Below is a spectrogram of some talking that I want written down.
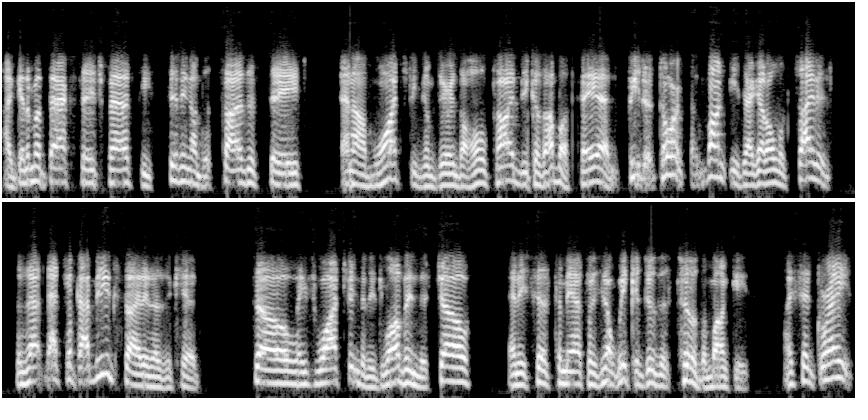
I get him a backstage pass. He's sitting on the side of the stage. And I'm watching him during the whole time because I'm a fan. Peter Tork, the Monkees. I got all excited. And that, that's what got me excited as a kid. So he's watching and he's loving the show. And he says to me afterwards, you know, we could do this too, the Monkees. I said, great.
